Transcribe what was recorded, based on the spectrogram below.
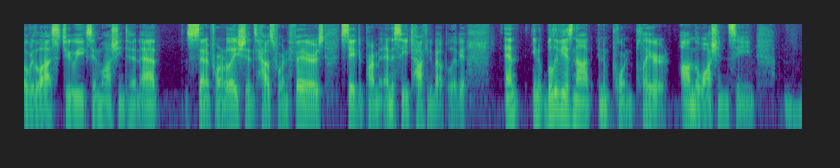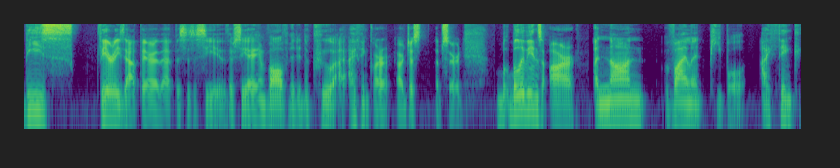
over the last two weeks in Washington at Senate Foreign Relations, House Foreign Affairs, State Department, NSC, talking about Bolivia. And, you know, Bolivia is not an important player on the Washington scene. These theories out there that this is a CIA, their CIA involvement in a coup, I, I think are are just absurd. B- Bolivians are a non-violent people. I think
